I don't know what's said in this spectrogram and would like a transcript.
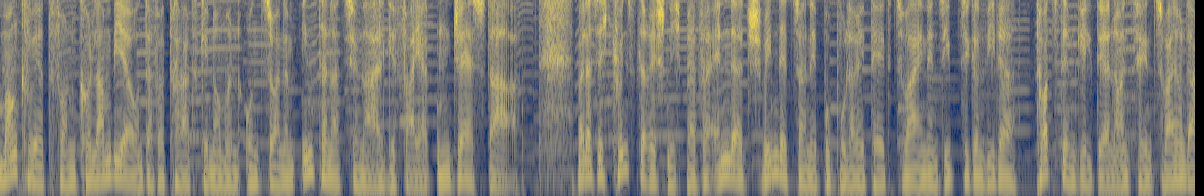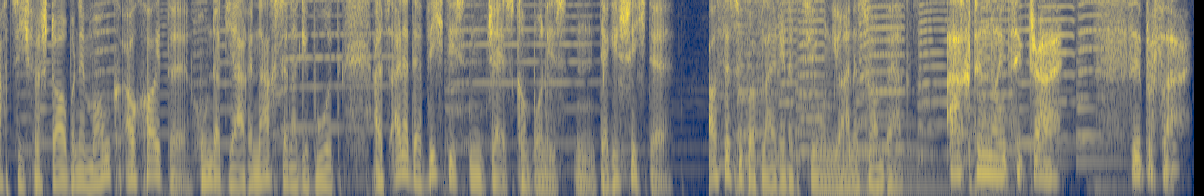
Monk wird von Columbia unter Vertrag genommen und zu einem international gefeierten Jazzstar. Weil er sich künstlerisch nicht mehr verändert, schwindet seine Popularität zwar in den 70ern wieder, trotzdem gilt der 1982 verstorbene Monk auch heute, 100 Jahre nach seiner Geburt, als einer der wichtigsten Jazzkomponisten der Geschichte. Aus der Superfly-Redaktion Johannes Romberg. 98.3 Superfly.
